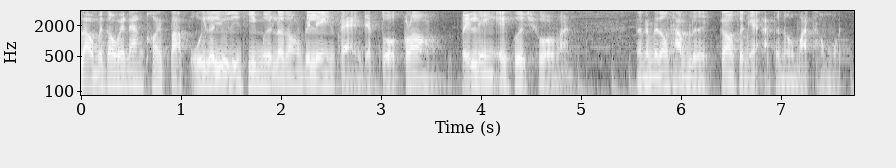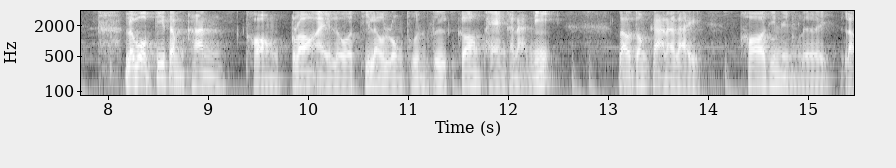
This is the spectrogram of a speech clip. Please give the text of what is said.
เราไม่ต้องไปนั่งคอยปรับ อุ้ยเราอยู่ในที่มืดเราต้องไปเร่งแสงจากตัวกล้องไปเร่ง Aperture มันดังนั้นไม่ต้องทำเลยกล้องตัวนี้อัตโนมัติทั้งหมด ระบบที่สำคัญของกล้อง iRoad ที่เราลงทุนซื้อกล้องแพงขนาดนี้ เราต้องการอะไรข้อที่ 1 เลย เรา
